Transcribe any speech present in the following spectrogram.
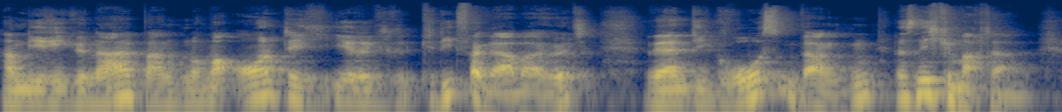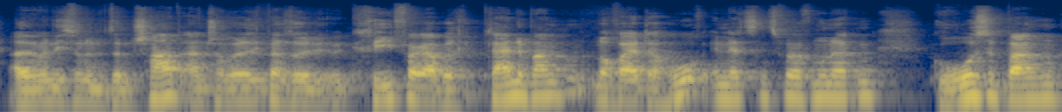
haben die Regionalbanken nochmal ordentlich ihre Kreditvergabe erhöht, während die großen Banken das nicht gemacht haben. Also wenn man sich so einen, so einen Chart anschaut, dann sieht man so die Kreditvergabe, kleine Banken noch weiter hoch in den letzten zwölf Monaten, große Banken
